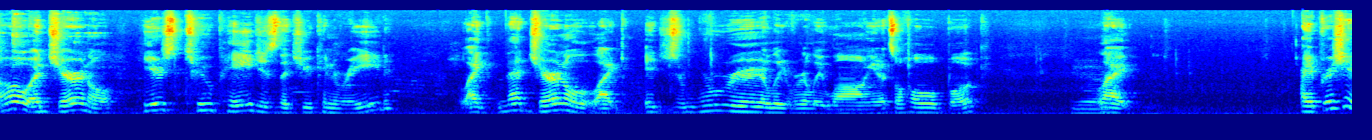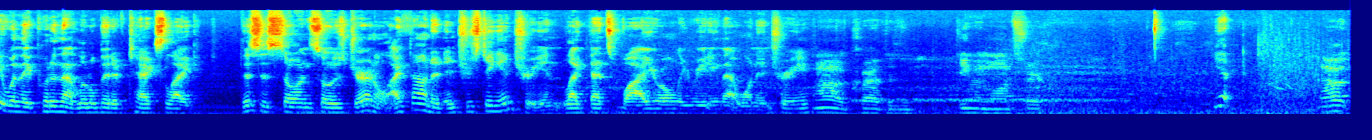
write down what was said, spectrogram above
oh, a journal. Here's two pages that you can read. Like, that journal, like, it's really, really long, and it's a whole book. Yeah. Like, I appreciate when they put in that little bit of text, like, this is so and so's journal. I found an interesting entry, and, like, that's why you're only reading that one entry. Oh crap! There's a demon monster. Yep. Oh,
